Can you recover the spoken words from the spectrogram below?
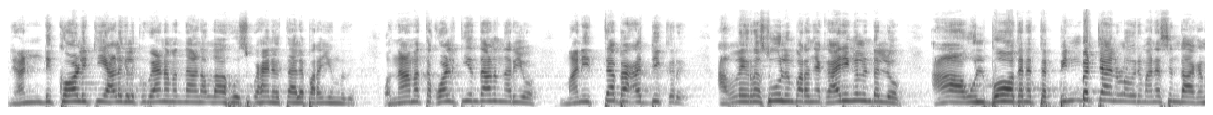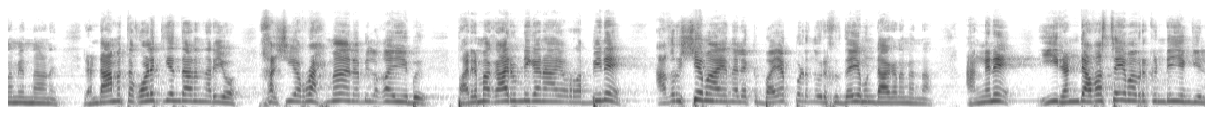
രണ്ട് ക്വാളിറ്റി ആളുകൾക്ക് വേണമെന്നാണ് അള്ളാഹു സുബാനുവത്താല പറയുന്നത്. ഒന്നാമത്തെ ക്വാളിറ്റി എന്താണെന്നറിയോ? മനിത്ത ദിക്ർ അള്ളി റസൂലും പറഞ്ഞ കാര്യങ്ങളുണ്ടല്ലോ. ആ ഉത്ബോധനത്തെ പിൻപറ്റാനുള്ള ഒരു മനസ്സുണ്ടാകണമെന്നാണ് രണ്ടാമത്തെ ക്വാളിറ്റി എന്താണെന്നറിയോ? ഹഷിയ റഹ്മാൻ അബിൽ ഖൈബ് പരമകാരുണ്യകനായ റബ്ബിനെ അദൃശ്യമായ നിലയ്ക്ക് ഭയപ്പെടുന്ന ഒരു ഹൃദയമുണ്ടാകണമെന്ന അങ്ങനെ ഈ രണ്ട് അവസ്ഥയും അവർക്കുണ്ട് എങ്കിൽ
